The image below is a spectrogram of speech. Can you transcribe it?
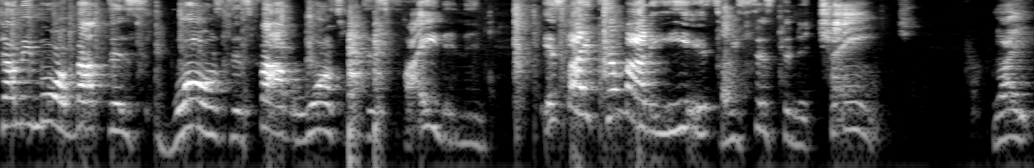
Tell me more about this wands, this five of wands with this fighting. And it's like somebody here is resisting the change. Like,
